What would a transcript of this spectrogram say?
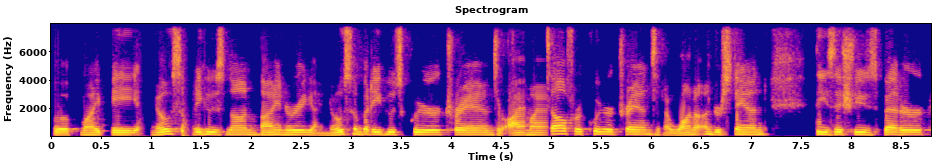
book might be I know somebody who's non binary, I know somebody who's queer or trans, or I myself are queer or trans, and I want to understand these issues better.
